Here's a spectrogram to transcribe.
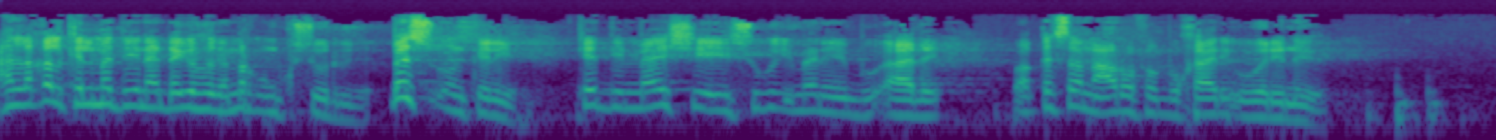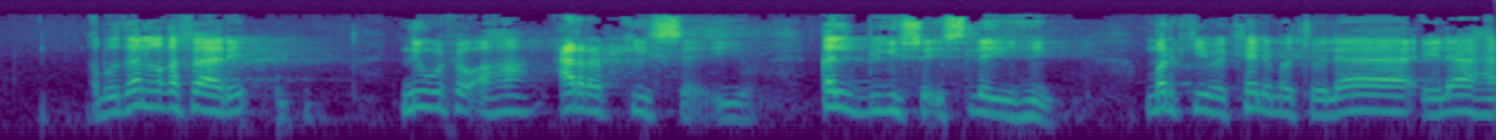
Cala aqal kelimadda inaan dhagahooda marka un ku soo rido. Bas un keliya. Kadib meeshii ay isugu imanayeen buu aaday. Waa qiso macruufa bukhaari uu warinayo. Abu dar alkhafaari nin wuxuu ahaa carabkiisa iyo qalbigiisu isleeyihiin. Markiiba kelimatu laa ilaaha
